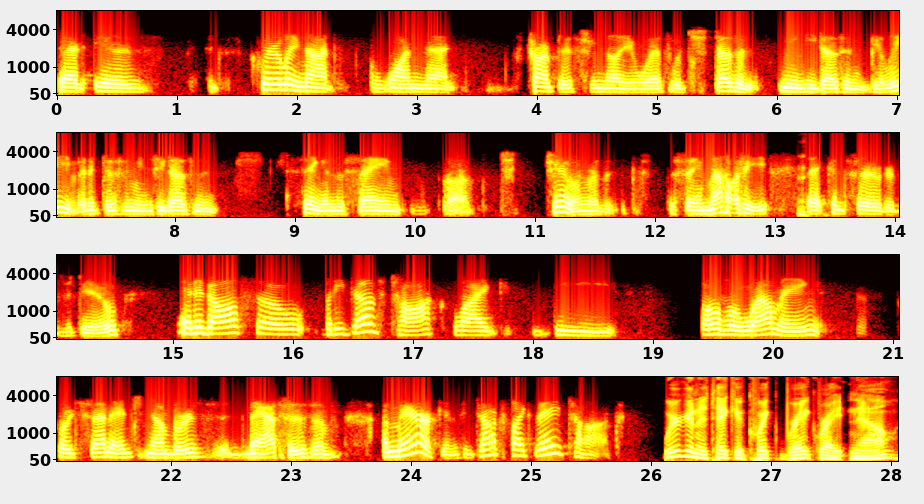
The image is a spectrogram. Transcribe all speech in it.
that is clearly not one that Trump is familiar with, which doesn't mean he doesn't believe it. It just means he doesn't sing in the same uh, tune or the, the same melody that conservatives do. And it also, but he does talk like the overwhelming percentage numbers, masses of Americans. He talks like they talk. We're going to take a quick break right now,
